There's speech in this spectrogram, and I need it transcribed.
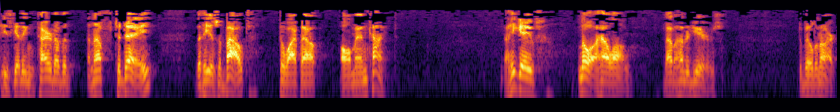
He's getting tired of it enough today that he is about to wipe out all mankind. Now he gave Noah how long? About a hundred years to build an ark.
